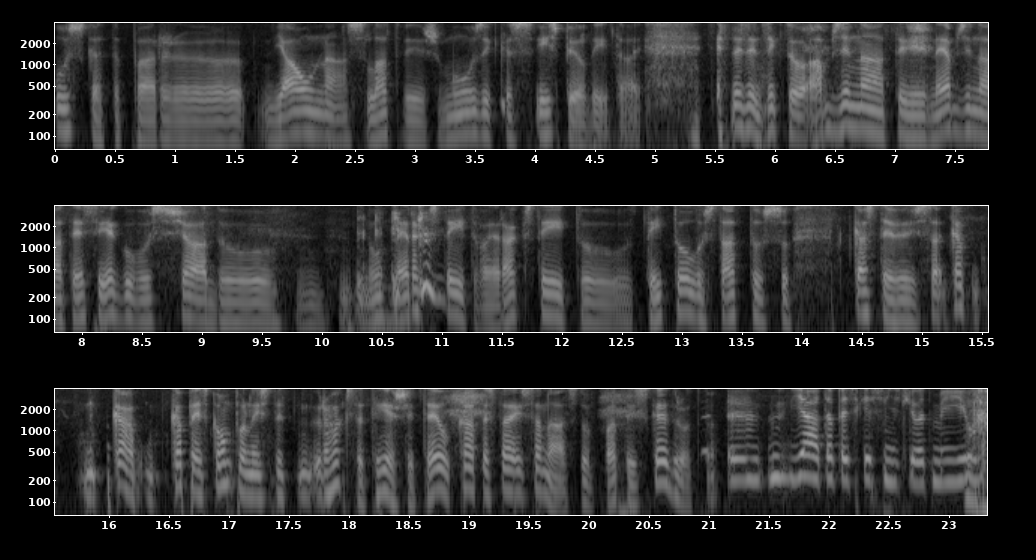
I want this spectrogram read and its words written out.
uzskata par uh, jaunās latviešu mūzikas izpildītāju. Es nezinu, cik to apzināti, neapzināti esi ieguvusi šādu nu, nerakstītu vai rakstītu titulu, statusu. Kas tev ir? Ka, Kā, kāpēc komponisti raksta tieši tev? Kā tas tā ir sanācis? Tu pati izskaidrot? Jā, tāpēc, ka es viņus ļoti mīlu.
